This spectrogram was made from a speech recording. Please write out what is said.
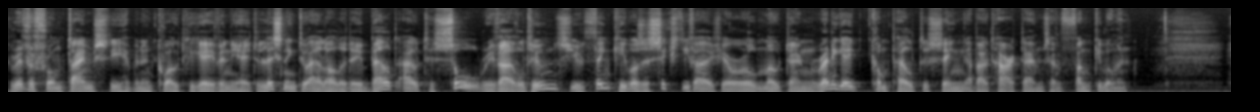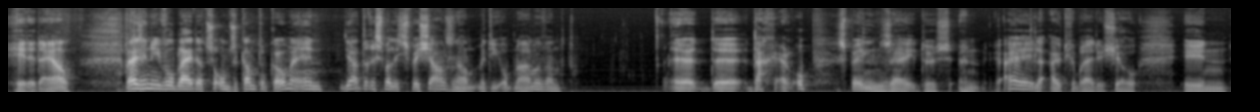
Riverfront Times die hebben een quote gegeven. Die heette Listening to Al Holiday belt out his soul revival tunes. You'd think he was a 65-year-old Motown renegade compelled to sing about hard times and funky women. Hit it Al. Wij zijn in ieder geval blij dat ze onze kant op komen. En ja, er is wel iets speciaals aan de hand met die opname. Want uh, de dag erop spelen zij dus een hele uitgebreide show in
